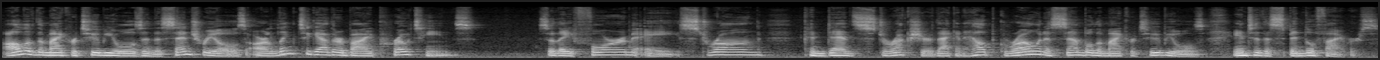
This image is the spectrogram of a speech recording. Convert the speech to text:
All of the microtubules in the centrioles are linked together by proteins, so they form a strong, condensed structure that can help grow and assemble the microtubules into the spindle fibers.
